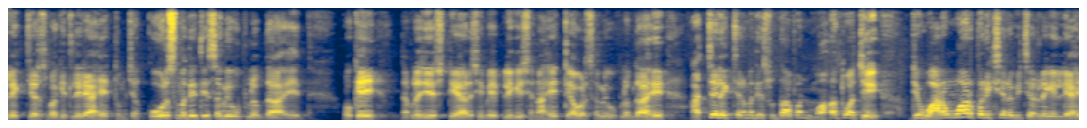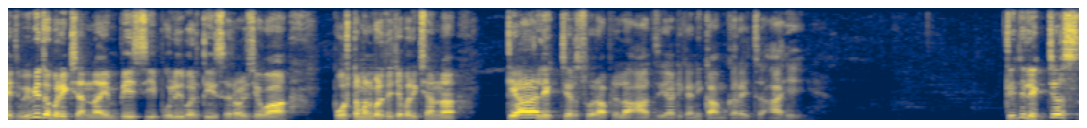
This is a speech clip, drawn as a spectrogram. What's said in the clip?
लेक्चर्स बघितलेले आहेत. तुमच्या कोर्समध्ये ते सगळे उपलब्ध आहेत. ओके? आपलं जे S T R C application आहे त्यावर सगळे उपलब्ध आहे. आजच्या लेक्चरमध्ये सुद्धा आपण महत्त्वाचे जे वारंवार परीक्षेला विचारले गेले आहेत विविध परीक्षांना M P S C police भरती सरळ सेवा पोस्टमन भरतीच्या परीक्षांना त्या लेक्चर्सवर आपल्याला आज या ठिकाणी काम करायचं आहे. ते जे लेक्चर्स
